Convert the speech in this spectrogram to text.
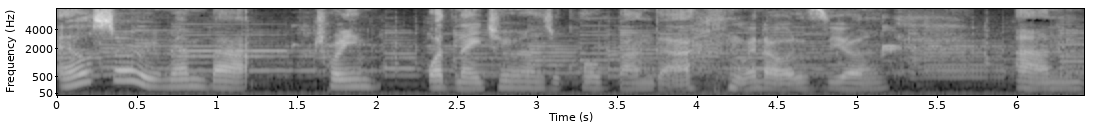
I also remember throwing what Nigerians would call banga when I was young, and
